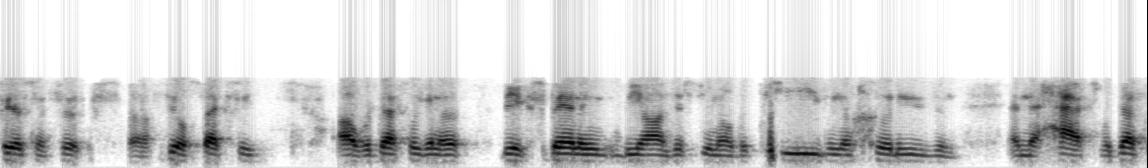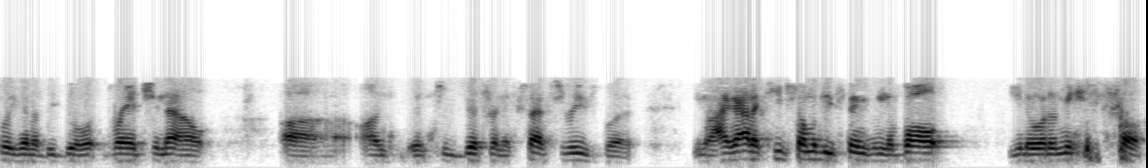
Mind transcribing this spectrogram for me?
fierce and feel, uh, feel sexy. Uh, we're definitely gonna be expanding beyond just you know the tees and the hoodies and and the hats. We're definitely gonna be doing branching out uh, on into different accessories, but you know I got to keep some of these things in the vault. You know what I mean? So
